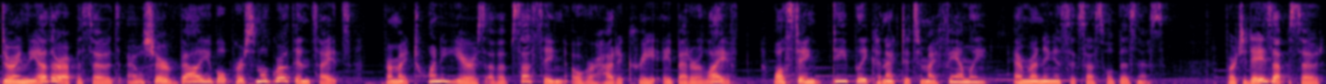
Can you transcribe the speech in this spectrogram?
During the other episodes, I will share valuable personal growth insights from my 20 years of obsessing over how to create a better life while staying deeply connected to my family and running a successful business. For today's episode,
